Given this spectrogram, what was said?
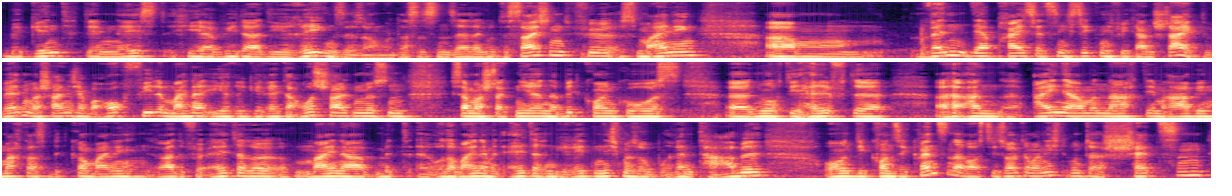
beginnt demnächst hier wieder die Regensaison. Und das ist ein sehr, sehr gutes Zeichen fürs Mining. Ähm, wenn der Preis jetzt nicht signifikant steigt, werden wahrscheinlich aber auch viele meiner ihre Geräte ausschalten müssen. Ich sag mal, stagnierender Bitcoin-Kurs, äh, nur noch die Hälfte äh, an Einnahmen nach dem Halving macht das Bitcoin-Mining gerade für ältere Miner mit äh, oder Miner mit älteren Geräten nicht mehr so rentabel. Und die Konsequenzen daraus, die sollte man nicht unterschätzen,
